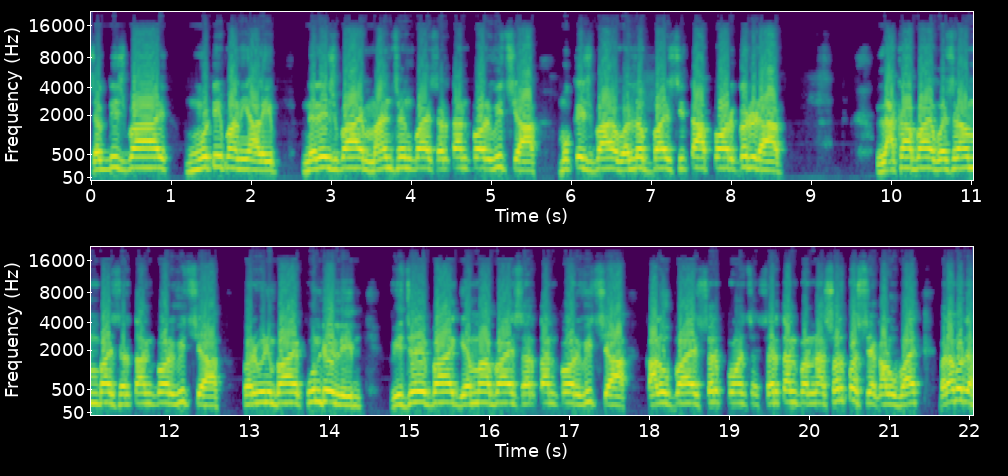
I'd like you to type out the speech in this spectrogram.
જગદીશભાઈ મોટી પાનિયાળી નરેશભાઈ, માનસંગભાઈ, સરતાનપર, વિછ્યા, મુકેશભાઈ, વલ્લભભાઈ, સીતાપર, ગઢડા લાખાભાઈ વશરામભાઈ સરતાનપર, વિછ્યા પરવીણભાઈ કુંડેલી, વિજયભાઈ, ગેમાભાઈ, સરતાનપર, વિછ્યા, કાળુભાઈ, સરપંચ, સરતાનપરના સરપંચ છે કાળુભાઈ. બરાબર છે?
